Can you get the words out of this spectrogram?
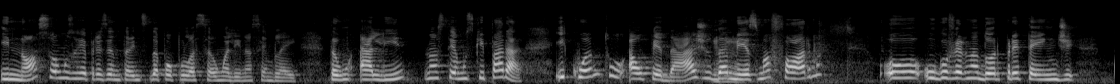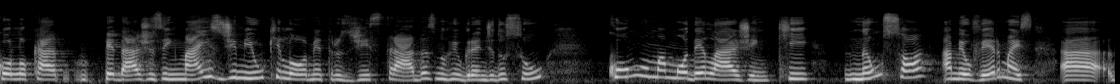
e nós somos representantes da população ali na Assembleia. Então, ali nós temos que parar. E quanto ao pedágio, uhum. da mesma forma, o, o governador pretende colocar pedágios em mais de mil quilômetros de estradas no Rio Grande do Sul, com uma modelagem que não só, a meu ver, mas ah,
